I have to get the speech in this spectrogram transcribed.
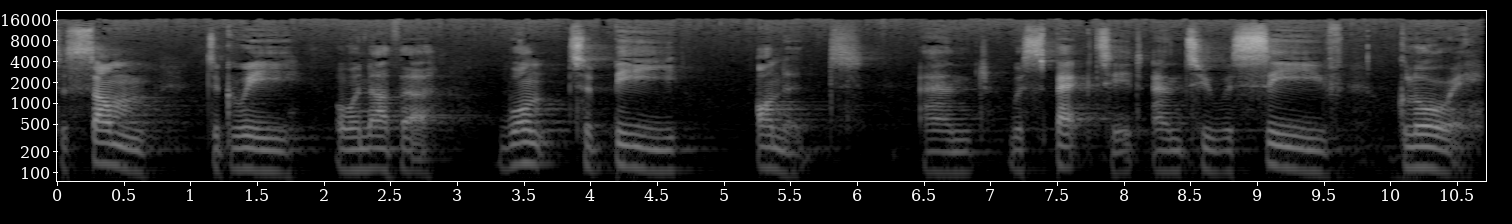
to some degree or another, want to be honored and respected and to receive glory.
